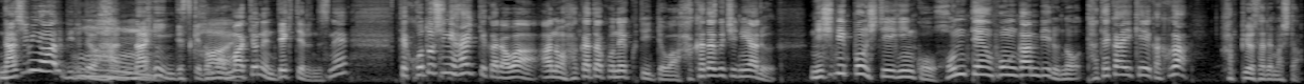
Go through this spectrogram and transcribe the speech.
馴染みのあるビルではないんですけども、はい、まあ去年できてるんですね。で今年に入ってからはあの博多コネクティッドは博多口にある西日本シティ銀行本店本館ビルの建て替え計画が発表されました。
